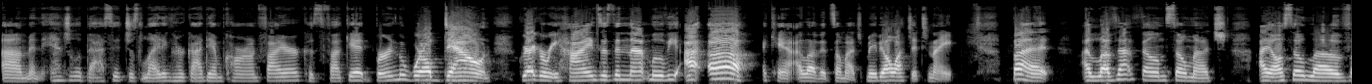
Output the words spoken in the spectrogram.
um, and Angela Bassett just lighting her goddamn car on fire because fuck it, burn the world down. Gregory Hines is in that movie. I, uh, I can't. I love it so much. Maybe I'll watch it tonight. But I love that film so much. I also love,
